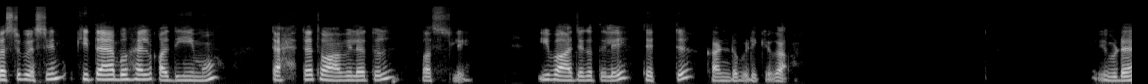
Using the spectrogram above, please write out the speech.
ഫസ്റ്റ് ക്വസ്റ്റ്യൻ. കിതാബ് ഹൽ ഖദീമു. തഹ്ത ഫസ്ലി ഈ വാചകത്തിലെ തെറ്റ് കണ്ടുപിടിക്കുക. ഇവിടെ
